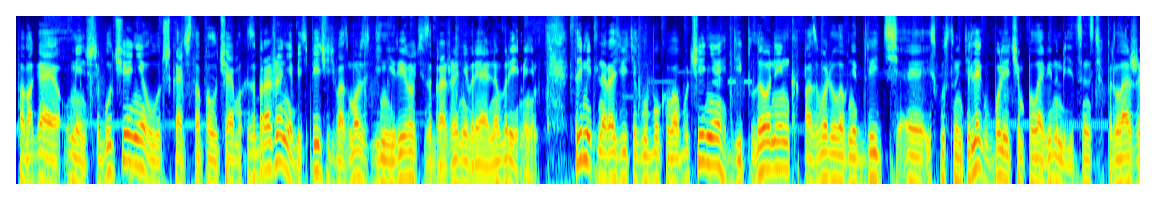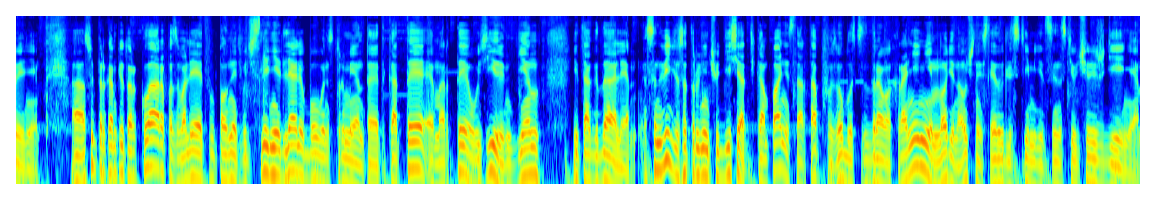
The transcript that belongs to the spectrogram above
помогая уменьшить облучение, улучшить качество получаемых изображений, обеспечить возможность генерировать изображения в реальном времени. Стремительное развитие глубокого обучения Deep Learning позволило внедрить э, искусственный интеллект в более чем половину медицинских приложений. А суперкомпьютер Clara позволяет выполнять вычисления для любого инструмента. Это КТ, МРТ, УЗИ, рентген и так далее. С NVIDIA сотрудничают десятки компаний, стартапов из области здравоохранения и многие научно-исследовательские и медицинские учреждения.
